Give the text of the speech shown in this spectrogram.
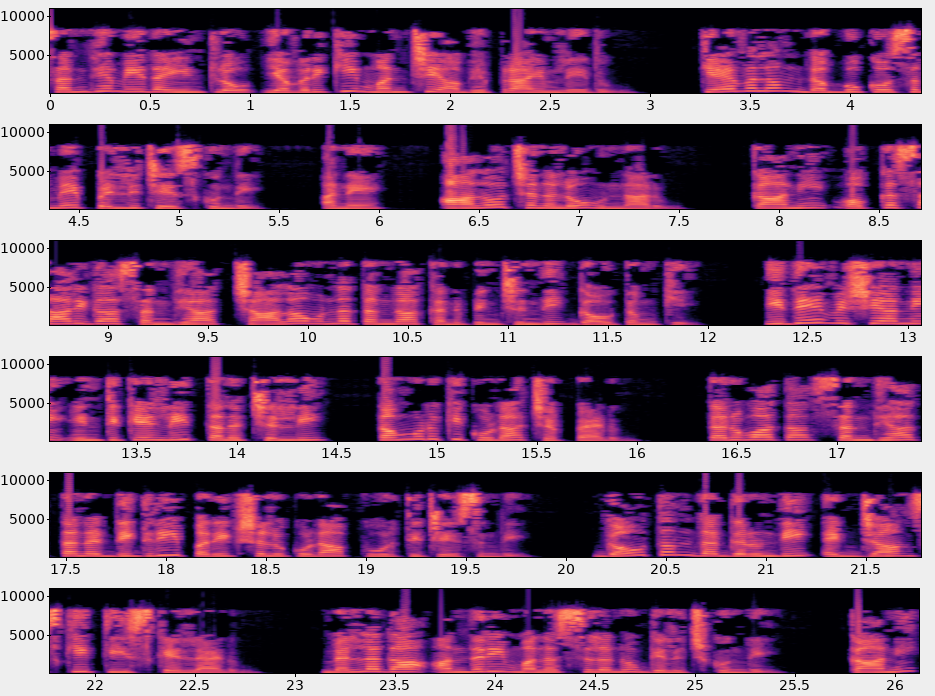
సంధ్య మీద ఇంట్లో ఎవరికీ మంచి అభిప్రాయం లేదు. కేవలం డబ్బు కోసమే పెళ్ళి చేసుకుంది అనే ఆలోచనలో ఉన్నారు. కాని ఒక్కసారిగా సంధ్య చాలా ఉన్నతంగా కనిపించింది గౌతమ్కి. ఇదే విషయాన్ని ఇంటికెళ్ళి తన చెల్లి తమ్ముడికి కూడా చెప్పాడు. తరువాత సంధ్య తన డిగ్రీ పరీక్షలు కూడా పూర్తి చేసింది. గౌతమ్ దగ్గరుండి ఎగ్జామ్స్కి తీసుకెళ్ళాడు మెల్లగా అందరి మనస్సులను గెలుచుకుంది. కాని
